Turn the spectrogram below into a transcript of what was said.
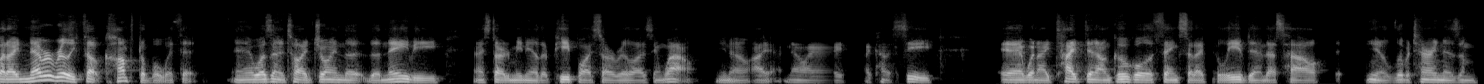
but I never really felt comfortable with it. And it wasn't until I joined the the Navy and I started meeting other people, I started realizing, wow, you know, I now I I kind of see and when I typed in on Google the things that I believed in, that's how you know libertarianism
